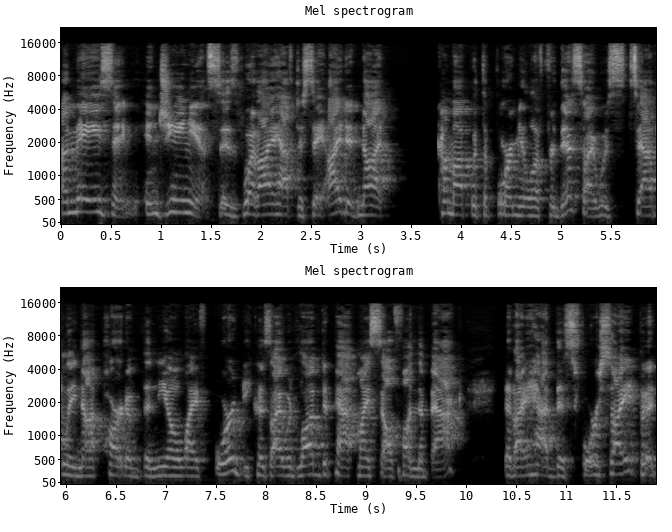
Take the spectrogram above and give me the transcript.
Amazing, ingenious is what I have to say. I did not come up with the formula for this. I was sadly not part of the Neolife board because I would love to pat myself on the back that I had this foresight, but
